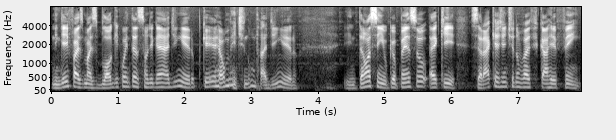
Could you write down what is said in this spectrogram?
Ninguém faz mais blog com a intenção de ganhar dinheiro, porque realmente não dá dinheiro. Então, assim, o que eu penso é que será que a gente não vai ficar refém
